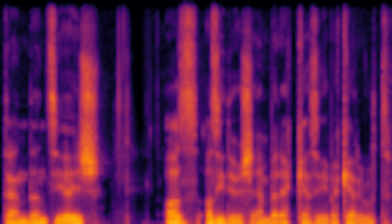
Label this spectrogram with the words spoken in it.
tendencia is, az az idős emberek kezébe került.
